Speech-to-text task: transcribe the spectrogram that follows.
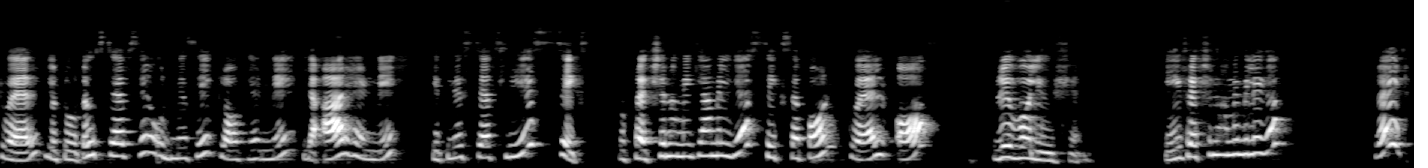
twelve जो टोटल स्टेप्स है, उनमें से क्लॉक हैंड ने या आर हैंड ने कितने स्टेप्स लिए? सिक्स। तो फ्रैक्शन हमें क्या मिल गया? Six upon twelve of revolution. यही फ्रैक्शन हमें मिलेगा, राइट? right?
